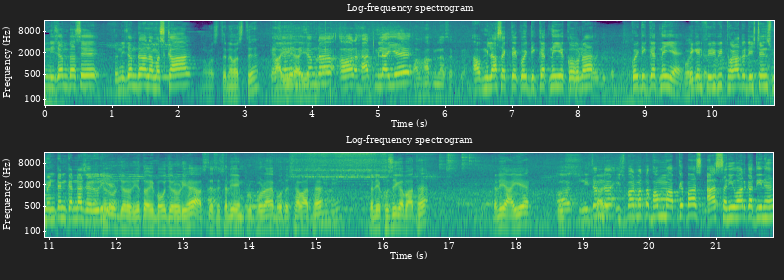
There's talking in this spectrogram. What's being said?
निज़ाम दा से तो निज़ाम दा नमस्कार। नमस्ते नमस्ते। आइए आइए निज़ाम दा और हाथ मिलाइए। आप हाथ मिला सकते हैं। अब मिला सकते हैं कोई दिक्कत नहीं है कोरोना। कोई दिक्कत नहीं। है लेकिन फिर भी थोड़ा तो डिस्टेंस मेंटेन करना ज़रूरी है। ज़रूर ये तो अभी बहुत ज़रूरी है। आस्ते से चलिए इम्प्रूव हो रहा है बहुत अच्छा बात है। चलिए खुशी का बात है। चलिए आइए। और निज़ाम दा इस बार मतलब हम आपके पास आज शनिवार का दिन है।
